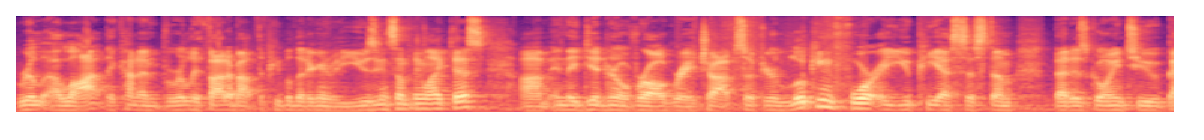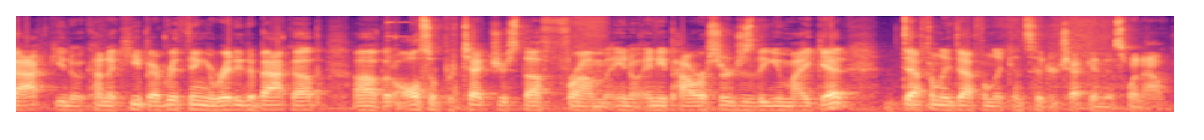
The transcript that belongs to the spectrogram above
really a lot. They kind of really thought about the people that are going to be using something like this, um, and they did an overall great job. So if you're looking for a UPS system that is going to back, you know, kind of keep everything ready to back up, uh, but also protect your stuff from you know any power surges that you might get, definitely, definitely consider checking this one out.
